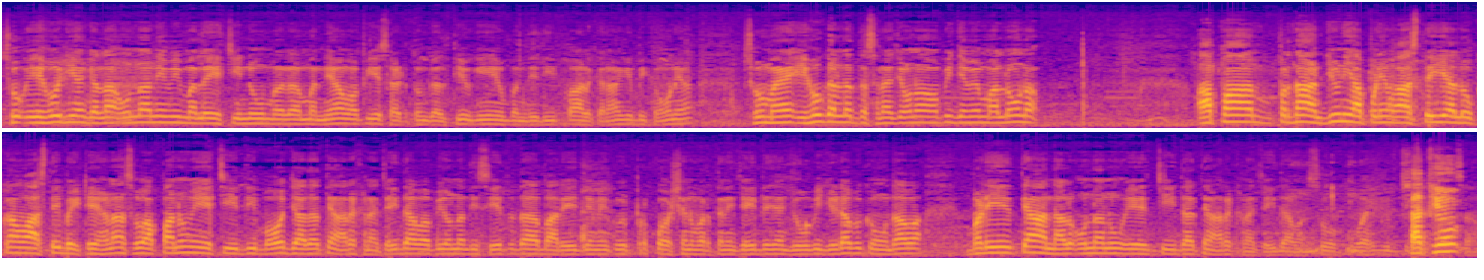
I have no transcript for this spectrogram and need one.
ਸੋ ਇਹੋ ਜੀਆਂ ਗੱਲਾਂ ਉਹਨਾਂ ਨੇ ਵੀ ਮਤਲਬ ਇਸ ਚੀਜ਼ ਨੂੰ ਮਤਲਬ ਮੰਨਿਆ ਵਾ ਵੀ ਇਹ ਸਾਡੇ ਤੋਂ ਗਲਤੀ ਹੋ ਗਈ, ਇਹ ਬੰਦੇ ਦੀ ਭਾਲ ਕਰਾਂਗੇ ਵੀ ਕੌਣ ਆ। ਸੋ ਮੈਂ ਇਹੋ ਗੱਲ ਦੱਸਣਾ ਚਾਹੁੰਦਾ ਹਾਂ ਵੀ ਜਿਵੇਂ ਮੰਨ ਲਓ ਹੁਣ ਆਪਾਂ ਪ੍ਰਧਾਨ ਜੀ ਹੁਣੀ ਆਪਣੇ ਵਾਸਤੇ ਹੀ ਆ ਲੋਕਾਂ ਵਾਸਤੇ ਹੀ ਬੈਠੇ ਹਨਾ ਸੋ ਆਪਾਂ ਨੂੰ ਵੀ ਇਸ ਚੀਜ਼ ਦੀ ਬਹੁਤ ਜ਼ਿਆਦਾ ਧਿਆਨ ਰੱਖਣਾ ਚਾਹੀਦਾ ਵਾ ਵੀ ਉਹਨਾਂ ਦੀ ਸਿਹਤ ਦਾ ਬਾਰੇ ਜਿਵੇਂ ਕੋਈ ਪ੍ਰੀਕਾਸ਼ਨ ਵਰਤਣੇ ਚਾਹੀਦੇ ਜਾਂ ਜੋ ਵੀ ਜਿਹੜਾ ਵੀ ਕੋਈ ਆਉਂਦਾ ਵਾ ਬੜੇ ਧਿਆਨ ਨਾਲ ਉਹਨਾਂ ਨੂੰ ਇਸ ਚੀਜ਼ ਦਾ ਧਿਆਨ ਰੱਖਣਾ ਚਾਹੀਦਾ ਵਾ ਸੋ ਵਾਹਿਗੁਰੂ ਜੀ ਕਾ ਸਾਥੀਓ, ਖਾਲਸਾ।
